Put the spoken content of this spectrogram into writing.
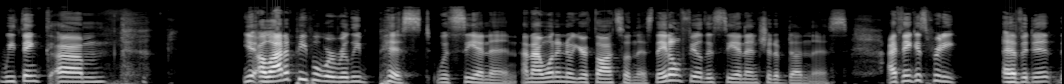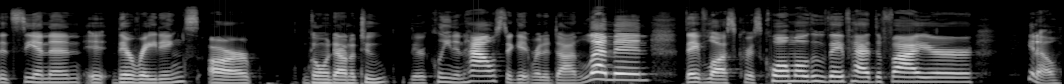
We think um yeah, a lot of people were really pissed with CNN, and I want to know your thoughts on this. They don't feel that CNN should have done this. I think it's pretty evident that CNN it, their ratings are going down a tube. They're cleaning house. They're getting rid of Don Lemon. They've lost Chris Cuomo, who they've had to fire. You know,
